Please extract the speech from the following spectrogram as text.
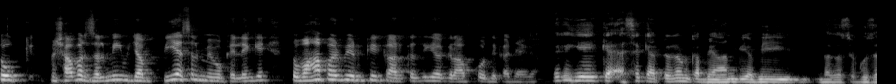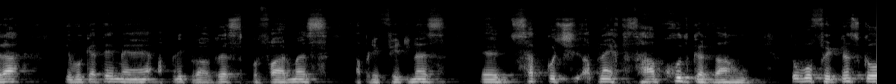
तो पिशावर जलमी जब पीएसएल में वो खेलेंगे तो वहाँ पर भी उनकी कारकर्दगी का ग्राफ को देखा जाएगा। देखिए, ये एक ऐसे कैप्टन है उनका बयान भी अभी नज़र से गुजरा कि वो कहते हैं, मैं अपनी प्रोग्रेस परफॉर्मेंस अपनी फिटनेस सब कुछ अपना एहतसाब खुद करता हूँ तो वो फिटनेस को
